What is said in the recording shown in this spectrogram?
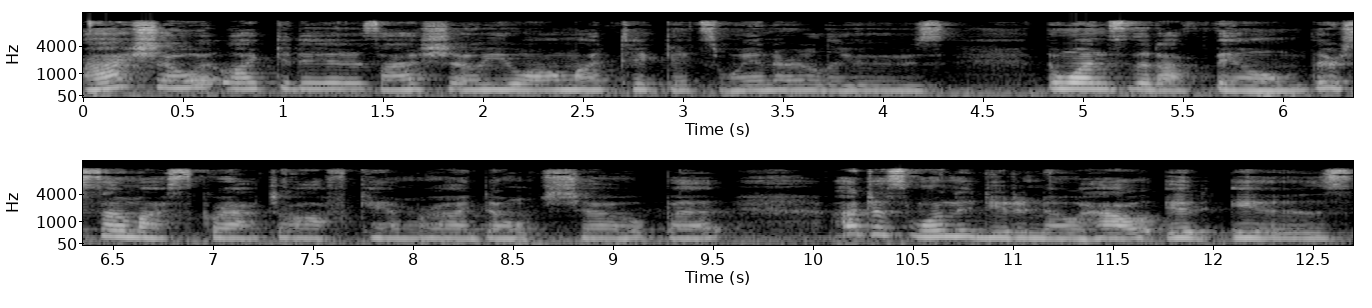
I show it like it is. I show you all my tickets, win or lose the ones that I film. There's some I scratch off camera I don't show, but I just wanted you to know how it is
